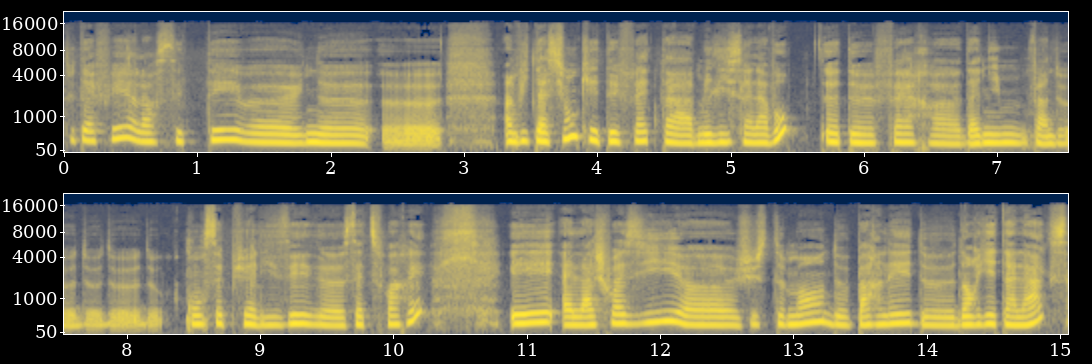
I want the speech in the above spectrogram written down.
Tout à fait. Alors, c'était euh, une euh, invitation qui était faite à Mélissa Lavo de faire euh, d'anime, enfin de, de- de conceptualiser euh, cette soirée. Et elle a choisi euh, justement de parler de d'Henrietta Lacks.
